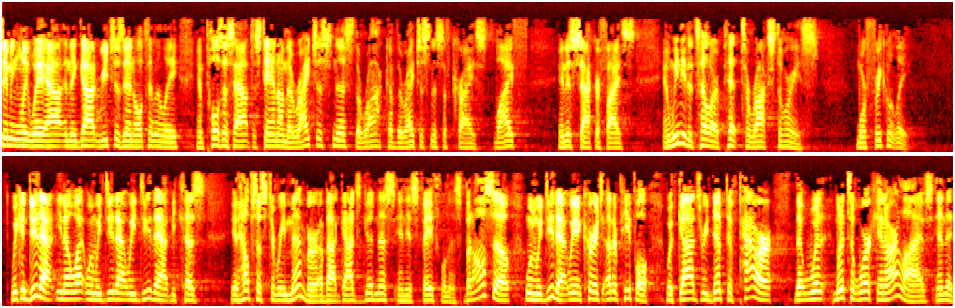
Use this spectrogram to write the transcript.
seemingly way out, and then God reaches in ultimately and pulls us out to stand on the righteousness, the rock of the righteousness of Christ, life and his sacrifice and we need to tell our pit to rock stories more frequently. We can do that, you know what? When we do that, we do that because it helps us to remember about God's goodness and His faithfulness. But also, when we do that, we encourage other people with God's redemptive power that went, went to work in our lives and that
